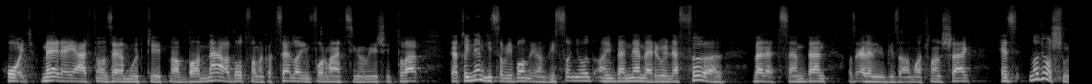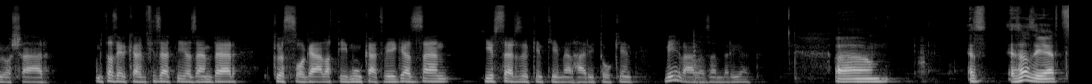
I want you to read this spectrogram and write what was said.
hogy merre jártam az elmúlt két napban, nálad ott vannak a cella információim, és így tovább. Tehát, hogy nem hiszem, hogy van olyan viszonyod, amiben nem erülne föl veled szemben az elemi bizalmatlanság. Ez nagyon súlyos ár, amit azért kell fizetni az ember közszolgálati munkát végezzen, hírszerzőként, kémelhárítóként. Miért vállal az ember ilyet? Ez, ez azért,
